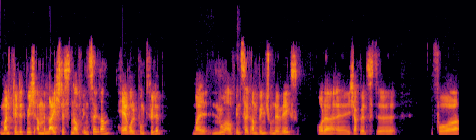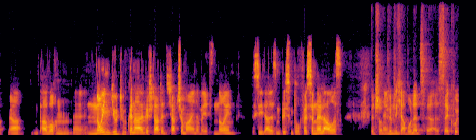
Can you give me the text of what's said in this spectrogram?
man findet mich am leichtesten auf Instagram, herold.philipp, weil nur auf Instagram bin ich unterwegs. Oder äh, ich habe jetzt äh, vor ja, ein paar Wochen äh, einen neuen YouTube-Kanal gestartet. Ich hatte schon mal einen, aber jetzt einen neuen. Das sieht alles ein bisschen professioneller aus. Bin schon Ähm, glücklicher Abonnent. Ja, ist sehr cool.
